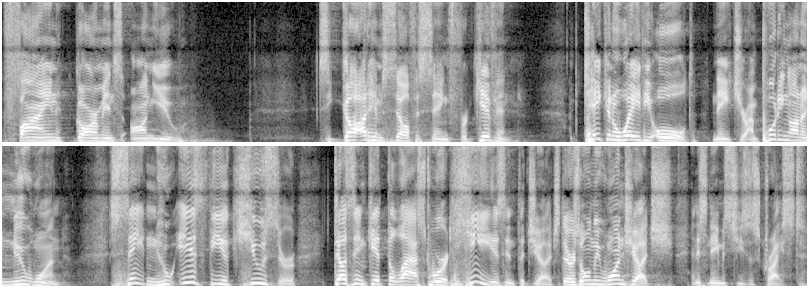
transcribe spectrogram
fine garments on you. See, God himself is saying, Forgiven. I'm taking away the old nature, I'm putting on a new one. Satan, who is the accuser, doesn't get the last word. He isn't the judge. There's only one judge, and his name is Jesus Christ.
